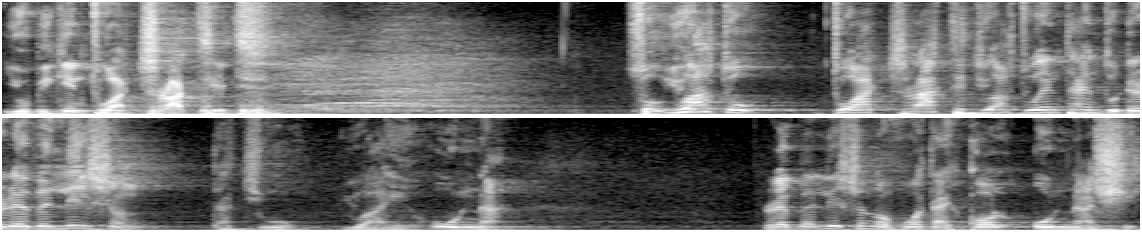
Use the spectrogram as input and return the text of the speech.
you begin to attract it. So you have to to attract it, you have to enter into the revelation that you, you are a owner. Revelation of what I call ownership.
